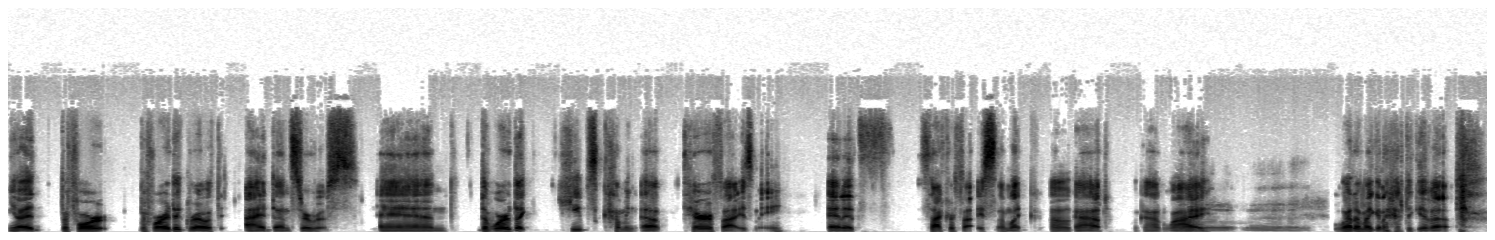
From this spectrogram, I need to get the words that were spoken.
you know, it, before before I did growth, I had done service, and the word that keeps coming up terrifies me, and it's sacrifice. I'm like, oh God, oh God, why? Mm. What am I gonna have to give up?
